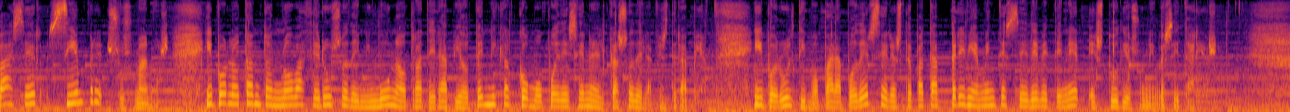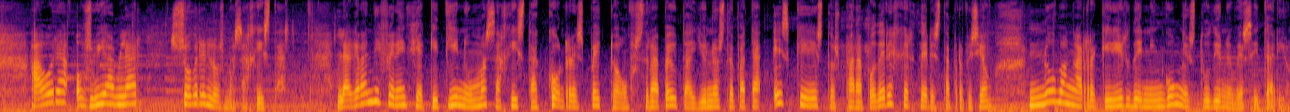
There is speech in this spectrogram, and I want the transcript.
va a ser siempre sus manos y por lo tanto no va a hacer uso de ninguna otra terapia o técnica como puede ser en el caso de la fisioterapia. Y por último, para poder ser osteópata previamente se debe tener estudios universitarios. Ahora os voy a hablar sobre los masajistas. La gran diferencia que tiene un masajista con respecto a un fisioterapeuta y un osteópata es que estos, para poder ejercer esta profesión, no van a requerir de ningún estudio universitario.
